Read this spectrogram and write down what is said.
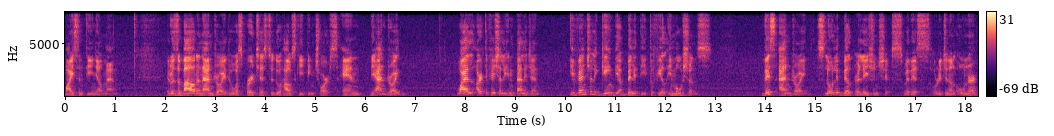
Bicentennial Man. It was about an android who was purchased to do housekeeping chores, and the android, while artificially intelligent, eventually gained the ability to feel emotions this android slowly built relationships with his original owner,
